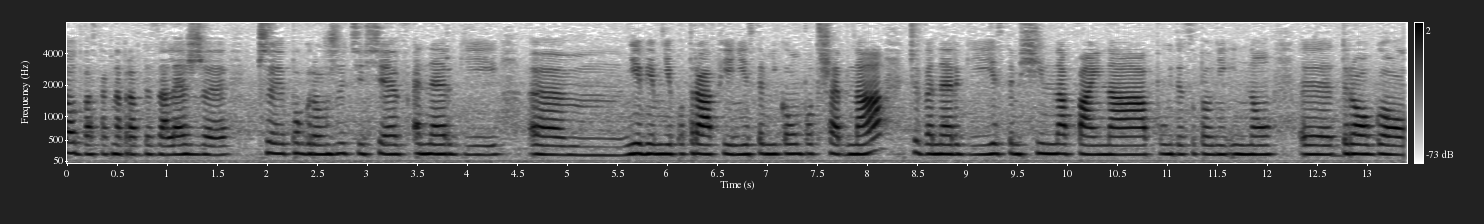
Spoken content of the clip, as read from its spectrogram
To od Was tak naprawdę zależy, czy pogrążycie się w energii, nie wiem, nie potrafię, nie jestem nikomu potrzebna, czy w energii jestem silna, fajna, pójdę zupełnie inną y, drogą,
